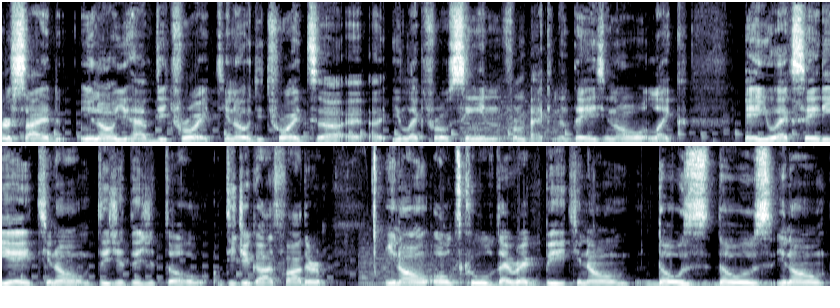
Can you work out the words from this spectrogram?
Other side, you know, you have Detroit. You know, Detroit uh, uh, electro scene from back in the days. You know, like AUX '88. You know, DJ Dijital, DJ Godfather. You know, old school direct beat. You know, those those you know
